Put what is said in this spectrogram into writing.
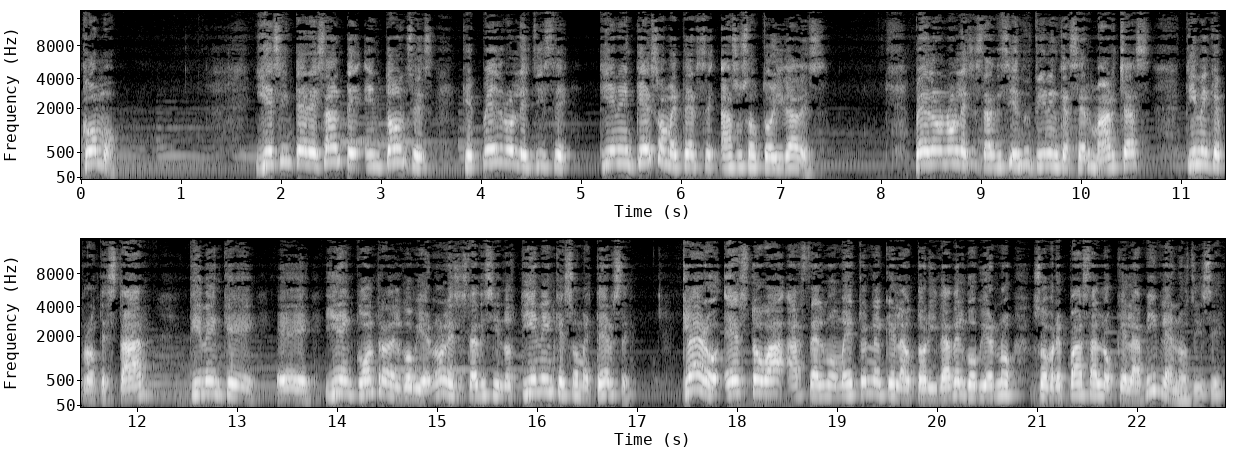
¿Cómo? Y es interesante entonces que Pedro les dice, tienen que someterse a sus autoridades. Pedro no les está diciendo tienen que hacer marchas, tienen que protestar, tienen que eh, ir en contra del gobierno, les está diciendo tienen que someterse. Claro, esto va hasta el momento en el que la autoridad del gobierno sobrepasa lo que la Biblia nos dice.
